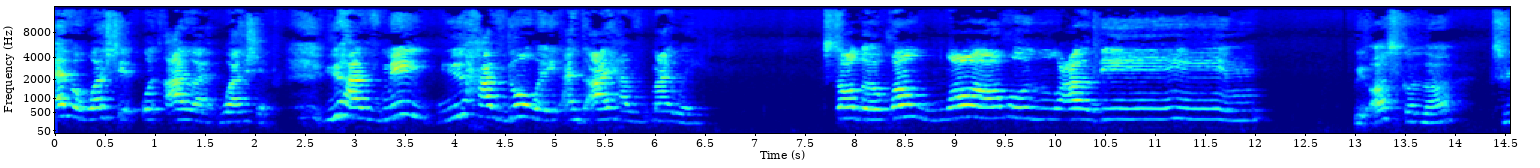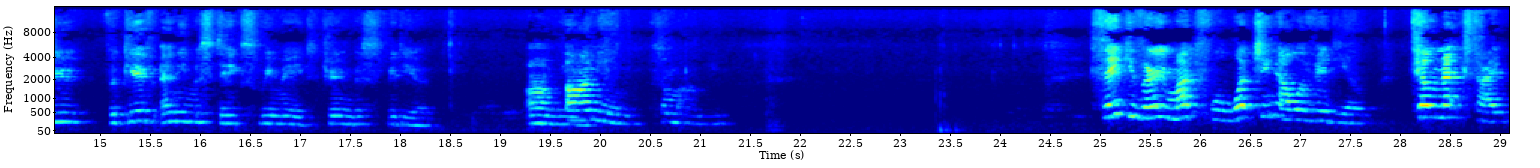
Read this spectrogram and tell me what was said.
ever worship what I wo- worship. You have made, you have your way, and I have my way. صدق الله العظيم We ask Allah to forgive any mistakes we made during this video. Ameen. Amin. ثم Amin. Thank you very much for watching our video. Till next time,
